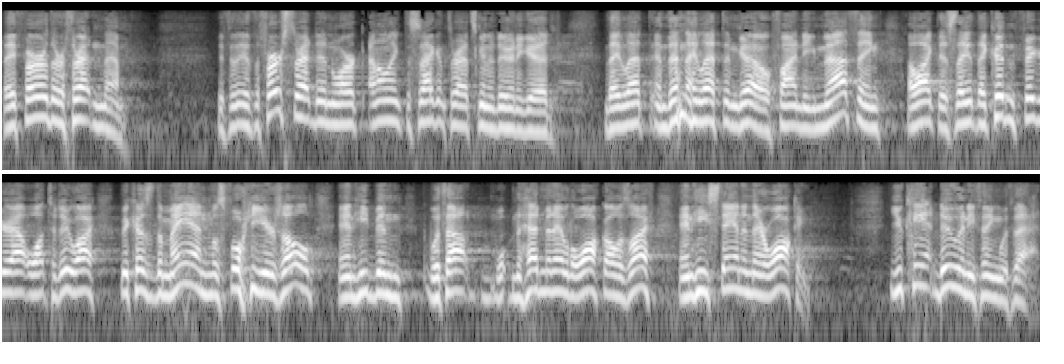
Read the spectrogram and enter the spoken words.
they further threatened them. If, if the first threat didn't work, I don't think the second threat's going to do any good. They let, and then they let them go, finding nothing like this. They, they couldn't figure out what to do. Why? Because the man was 40 years old and he'd been without, hadn't been able to walk all his life and he's standing there walking. You can't do anything with that.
